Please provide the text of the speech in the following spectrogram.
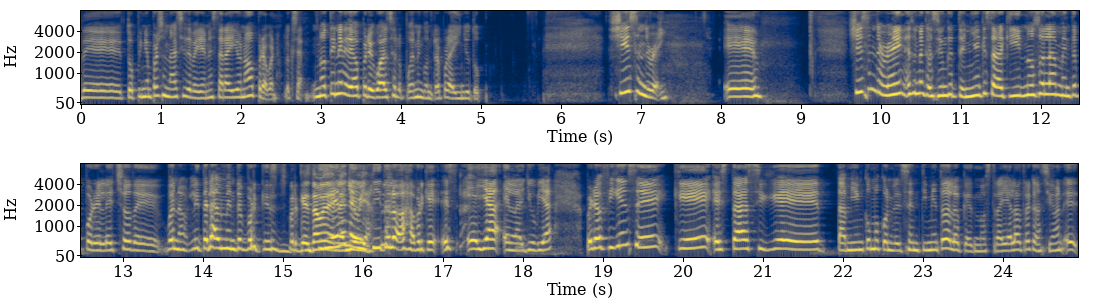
de tu opinión personal si deberían estar ahí o no, pero bueno, lo que sea. No tiene video, pero igual se lo pueden encontrar por ahí en YouTube. She's in the Rain. Eh, She's in the Rain es una canción que tenía que estar aquí, no solamente por el hecho de, bueno, literalmente porque es porque estaba en la lluvia. el título, ajá, porque es ella en la lluvia, pero fíjense que esta sigue también como con el sentimiento de lo que nos traía la otra canción eh,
